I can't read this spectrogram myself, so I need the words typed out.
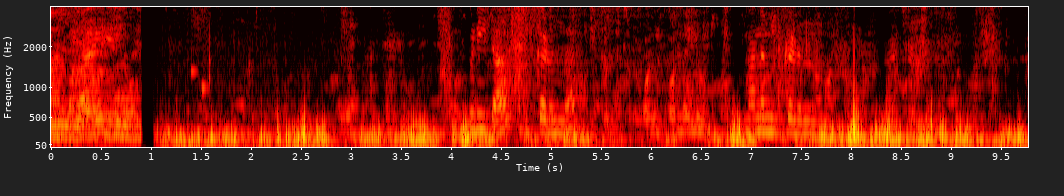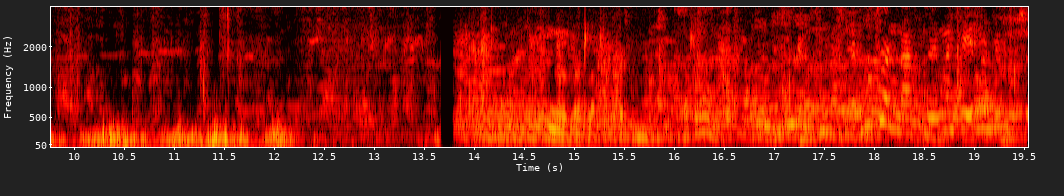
మా ఇప్పుడు ఇదా ఇక్కడ ఉందా మనం ఇక్కడ ఉన్నాం కూర్చోండి నాకు ఏమైనా చేతులు ఉంటే కూర్చో.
